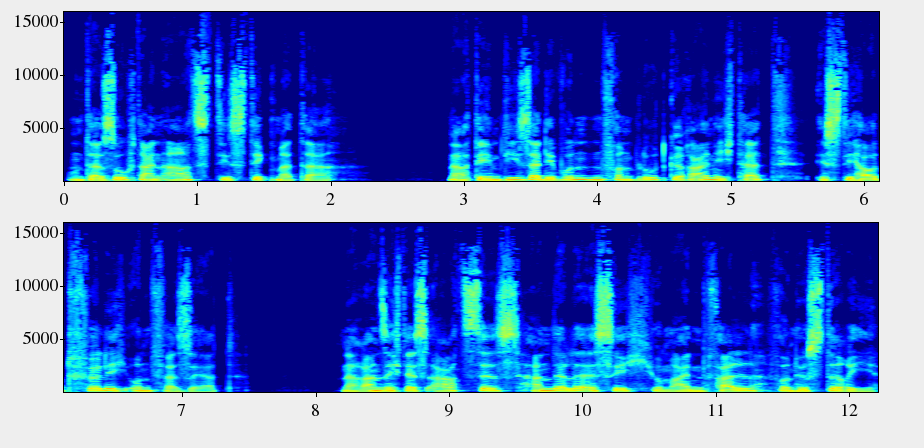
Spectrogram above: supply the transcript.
untersucht ein Arzt die Stigmata. Nachdem dieser die Wunden von Blut gereinigt hat, ist die Haut völlig unversehrt. Nach Ansicht des Arztes handele es sich um einen Fall von Hysterie.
